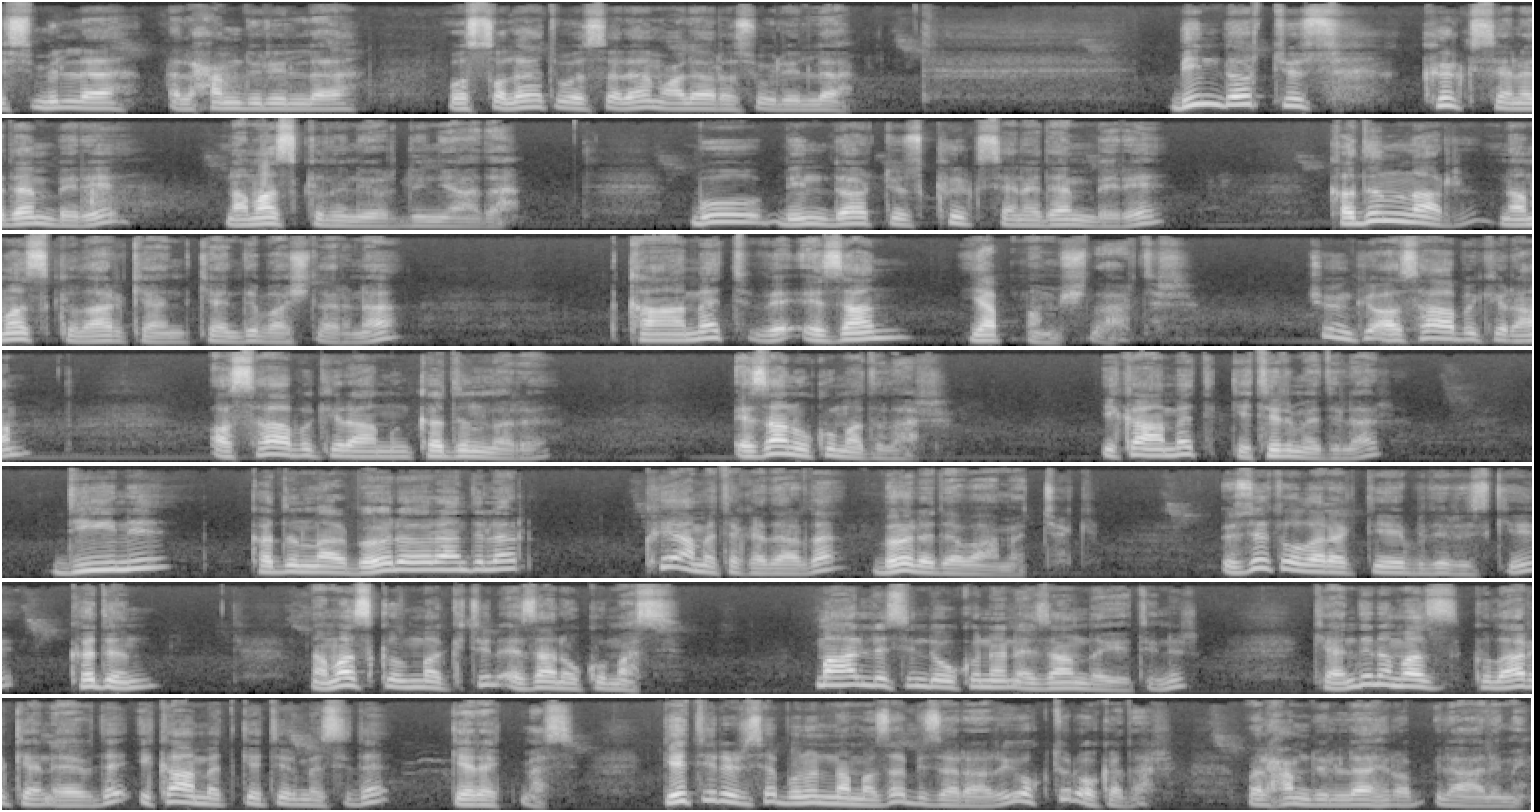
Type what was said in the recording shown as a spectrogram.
Bismillah, elhamdülillah, ve salatu ve selamu ala Resulillah. 1440 seneden beri namaz kılınıyor dünyada. Bu 1440 seneden beri kadınlar namaz kılarken kendi başlarına kâmet ve ezan yapmamışlardır. Çünkü ashab-ı kiram, ashab-ı kiramın kadınları ezan okumadılar. İkamet getirmediler. Dini kadınlar böyle öğrendiler. Kıyamete kadar da böyle devam edecek. Özet olarak diyebiliriz ki kadın namaz kılmak için ezan okumaz. Mahallesinde okunan ezan da yetinir. Kendi namaz kılarken evde ikamet getirmesi de gerekmez. Getirirse bunun namaza bir zararı yoktur o kadar. Velhamdülillahi Rabbil Alemin.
